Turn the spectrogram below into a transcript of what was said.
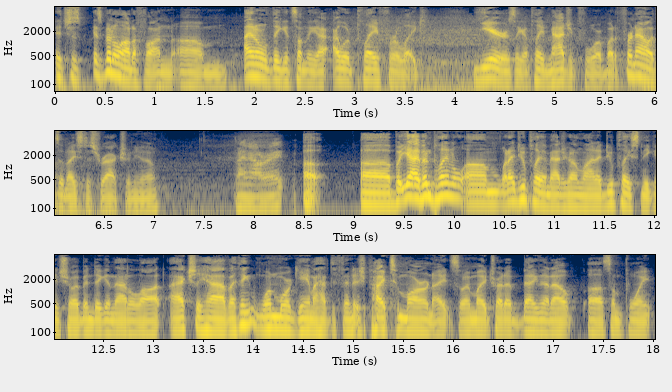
it's just it's been a lot of fun. Um, I don't think it's something I, I would play for like years, like I played Magic for, but for now it's a nice distraction, you know. I know, right? Uh, uh, but yeah, I've been playing. Um, when I do play a Magic Online, I do play Sneak and Show. I've been digging that a lot. I actually have, I think, one more game I have to finish by tomorrow night, so I might try to bang that out uh, some point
